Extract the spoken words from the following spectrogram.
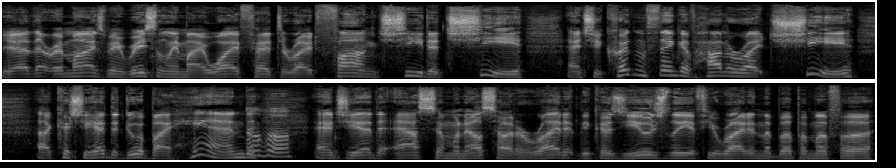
Yeah, that reminds me. Recently, my wife had to write Fang Qi to Qi, and she couldn't think of how to write Qi because uh, she had to do it by hand, uh -huh. and she had to ask someone else how to write it because usually, if you write in the Bopomofo,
